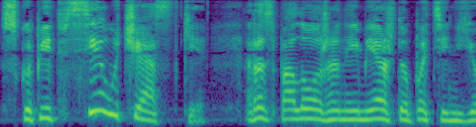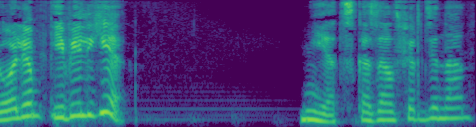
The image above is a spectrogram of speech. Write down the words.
скупить все участки, расположенные между Патиньолем и Вилье? — Нет, — сказал Фердинанд,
